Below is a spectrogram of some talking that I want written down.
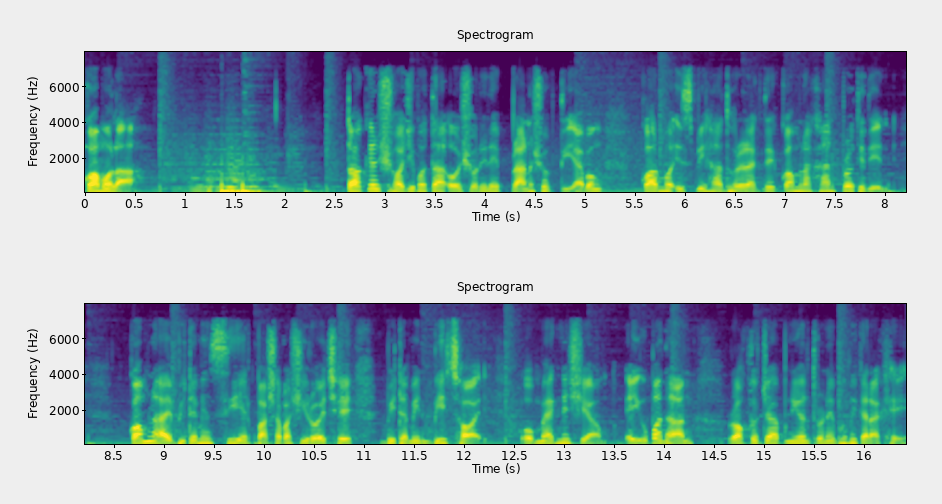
কমলা। ত্বকের সজীবতা ও শরীরে প্রাণশক্তি এবং কর্মস্পৃহা ধরে রাখতে কমলা খান প্রতিদিন। কমলায় ভিটামিন সি এর পাশাপাশি রয়েছে ভিটামিন বি ছয় ও ম্যাগনেশিয়াম এই উপাদান রক্তচাপ নিয়ন্ত্রণে ভূমিকা রাখে।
